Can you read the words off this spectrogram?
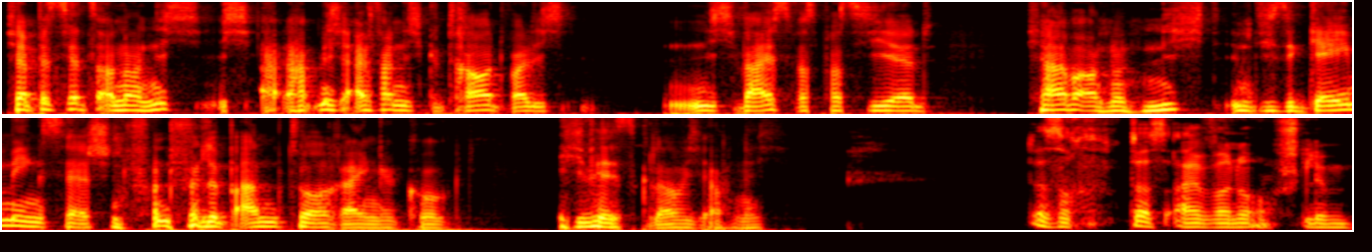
Ich habe bis jetzt auch noch nicht, ich habe mich einfach nicht getraut, weil ich nicht weiß, was passiert. Ich habe auch noch nicht in diese Gaming-Session von Philipp Amthor reingeguckt. Ich will es, glaube ich, auch nicht. Das ist, auch, das ist einfach nur auch schlimm.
